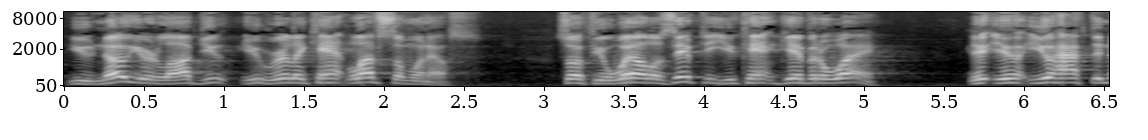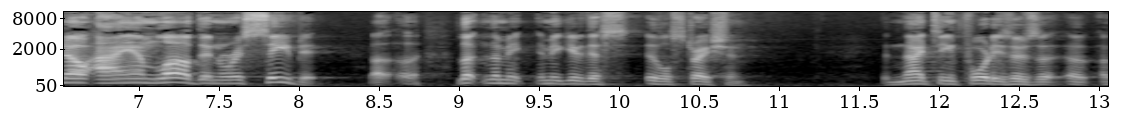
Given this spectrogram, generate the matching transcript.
you know you're loved, you, you really can't love someone else. So if your well is empty, you can't give it away. You, you, you have to know I am loved and received it. Uh, uh let, let, me, let me give you this illustration. In the 1940s, there's a, a,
